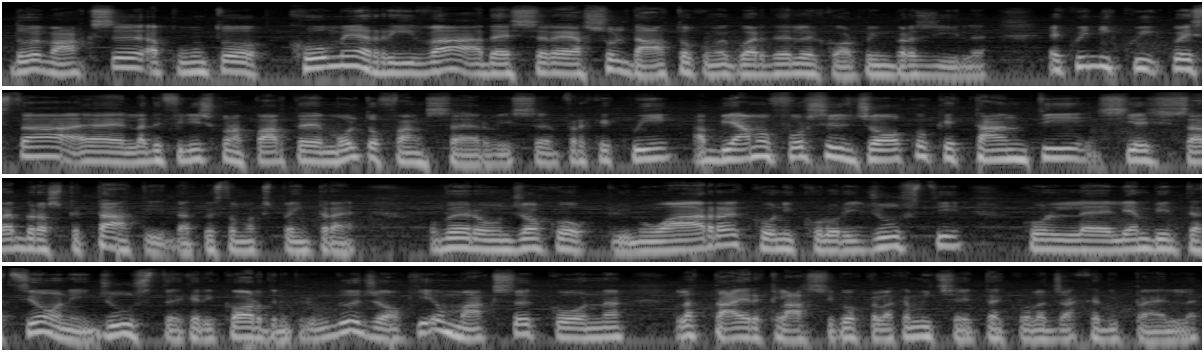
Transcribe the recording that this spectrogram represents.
dove Max appunto come arriva ad essere assoldato come guardia del corpo in Brasile. E quindi qui questa eh, la definisco una parte molto fan service, perché qui abbiamo forse il gioco che tanti si sarebbero aspettati da questo Max Payne 3, ovvero un gioco più noir, con i colori giusti, con le, le, ambientazioni giuste che ricordano i primi due giochi e un Max con l'attire classico, con la camicetta e con la giacca di pelle.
